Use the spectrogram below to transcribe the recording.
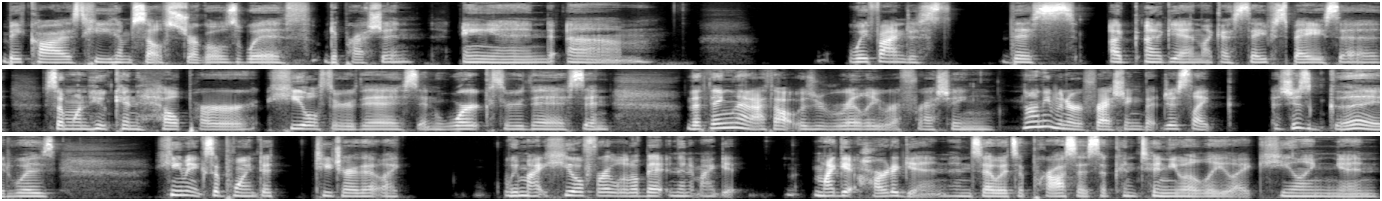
because he himself struggles with depression. And um, we find just this, again, like a safe space, uh, someone who can help her heal through this and work through this. And the thing that I thought was really refreshing, not even refreshing, but just like, it's just good was he makes a point to teach her that like we might heal for a little bit and then it might get might get hard again and so it's a process of continually like healing and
